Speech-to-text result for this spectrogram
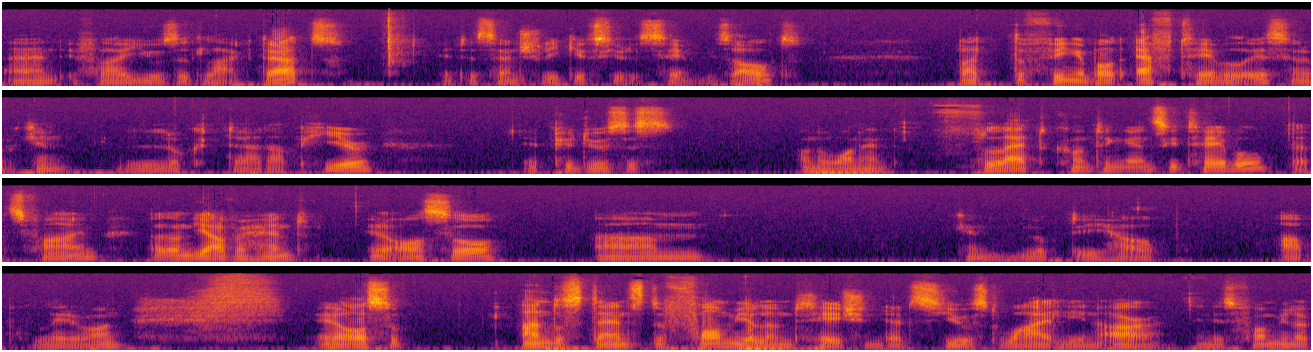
And if I use it like that, it essentially gives you the same result. But the thing about ftable is, and we can look that up here, it produces on the one hand flat contingency table, that's fine, but on the other hand it also um, can look the help up later on. It also understands the formula notation that's used widely in R. And this formula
